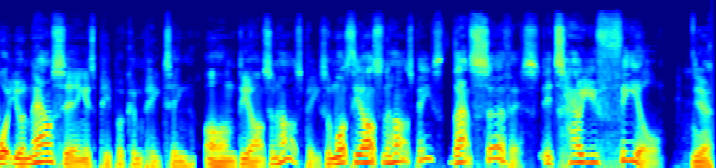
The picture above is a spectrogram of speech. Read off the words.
what you're now seeing is people competing on the arts and hearts piece. And what's the arts and hearts piece? That's service. It's how you feel. Yeah.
